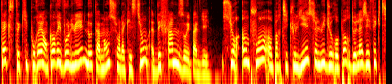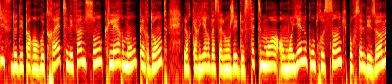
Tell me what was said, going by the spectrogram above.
Texte qui pourrait encore évoluer, notamment sur la question des femmes Zoé Pallier. Sur un point en particulier, celui du report de l'âge effectif de départ en retraite, les femmes sont clairement perdantes. Leur carrière va s'allonger de 7 mois en moyenne contre 5 pour celle des hommes.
